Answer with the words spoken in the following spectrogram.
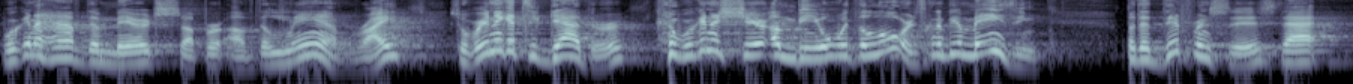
we're gonna have the marriage supper of the Lamb, right? So we're gonna get together and we're gonna share a meal with the Lord. It's gonna be amazing. But the difference is that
